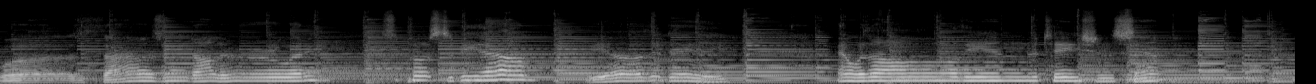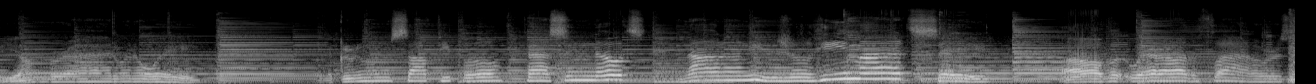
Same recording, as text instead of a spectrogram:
Was a thousand dollar wedding supposed to be held the other day? And with all the invitations sent, the young bride went away. And the groom saw people passing notes, not unusual, he might say. Oh, but where are the flowers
